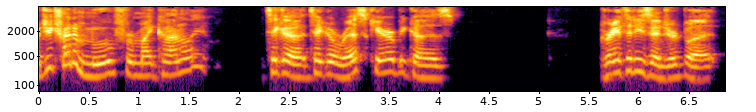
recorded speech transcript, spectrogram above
would you try to move for Mike Conley? Take a take a risk here because, granted, he's injured, but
